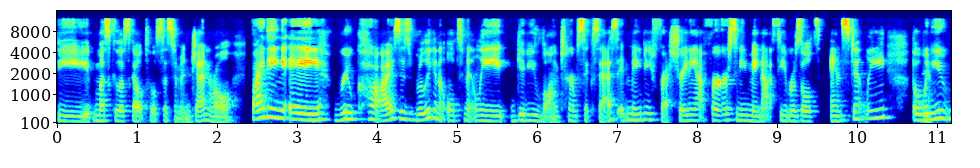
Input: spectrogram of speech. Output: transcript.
the musculoskeletal system in general, finding a root cause is really going to ultimately give you long term success. It may be frustrating at first and you may not see results instantly, but when you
